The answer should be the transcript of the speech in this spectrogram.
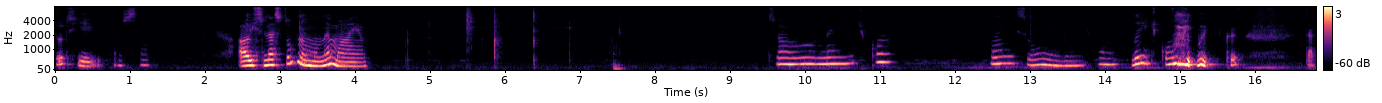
Тут є вікна все. А ось в наступному немає. Сонечко. Ой, сонечко. Личко, личко. Так.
